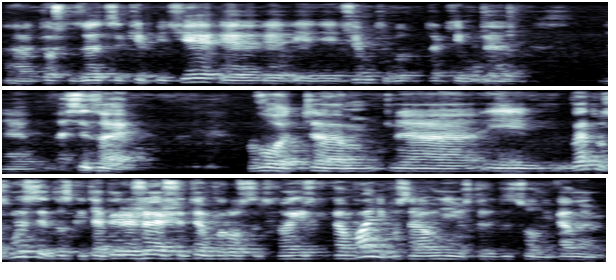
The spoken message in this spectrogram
то, что называется кирпиче и, и чем-то вот таким осязаемым. Вот. И в этом смысле, так сказать, опережающие темпы роста технологической компании по сравнению с традиционной экономикой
